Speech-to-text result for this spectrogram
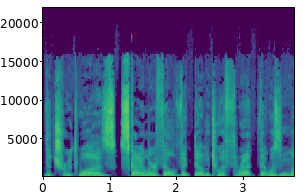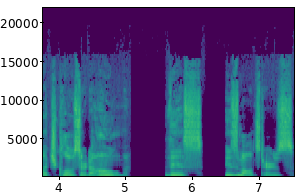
The truth was, Skylar fell victim to a threat that was much closer to home. This is Monsters.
